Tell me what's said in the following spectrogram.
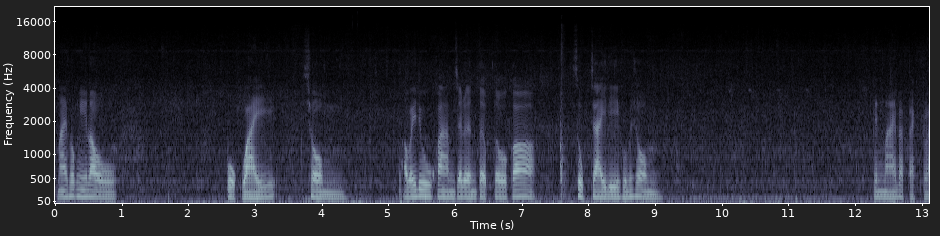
ไม้พวกนี้เราปลูกไว้ชม เอาไว้ดูความเจริญเติบโตก็สุขใจดีคุณผู้ชม เป็นไม้แบบแปล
